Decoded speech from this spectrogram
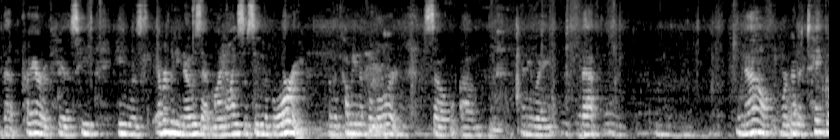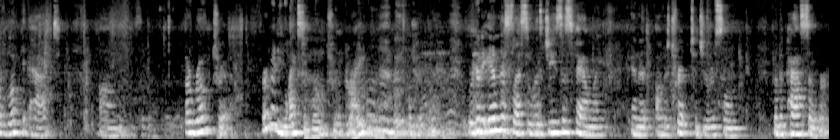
that prayer of his. He he was everybody knows that mine eyes have seen the glory of the coming of the Lord. So um, anyway, that now we're going to take a look at um, a road trip. Everybody likes a road trip, right? we're going to end this lesson with Jesus' family a, on a trip to Jerusalem for the Passover.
